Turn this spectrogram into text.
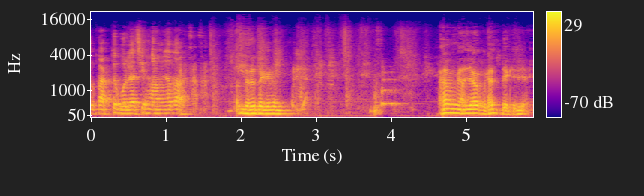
তো কাটতে বলেছি হামজাদা। ধরে থেকে আমি আজ ওখান দেখে যাই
